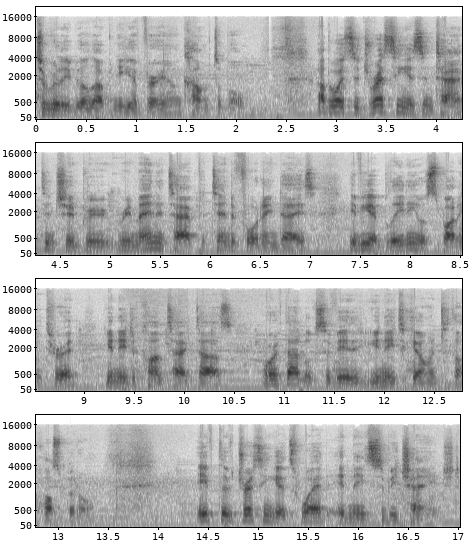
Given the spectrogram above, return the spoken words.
to really build up and you get very uncomfortable. Otherwise, the dressing is intact and should be, remain intact for 10 to 14 days. If you get bleeding or spotting through it, you need to contact us, or if that looks severe, you need to go into the hospital. If the dressing gets wet, it needs to be changed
